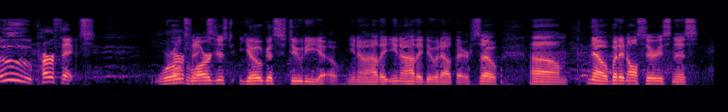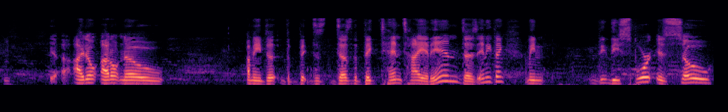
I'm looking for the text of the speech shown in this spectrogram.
Ooh, perfect. World's perfect. largest yoga studio. You know how they you know how they do it out there. So um, no, but in all seriousness, I don't. I don't know. I mean, do, the, does does the Big Ten tie it in? Does anything? I mean, the the sport is so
